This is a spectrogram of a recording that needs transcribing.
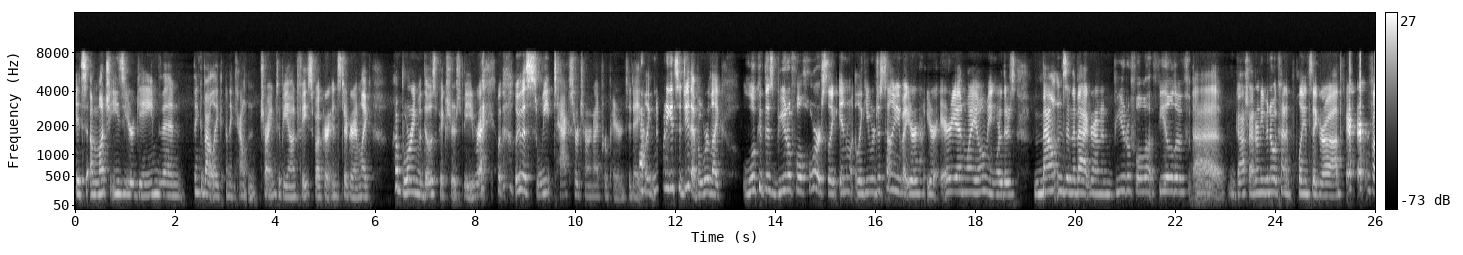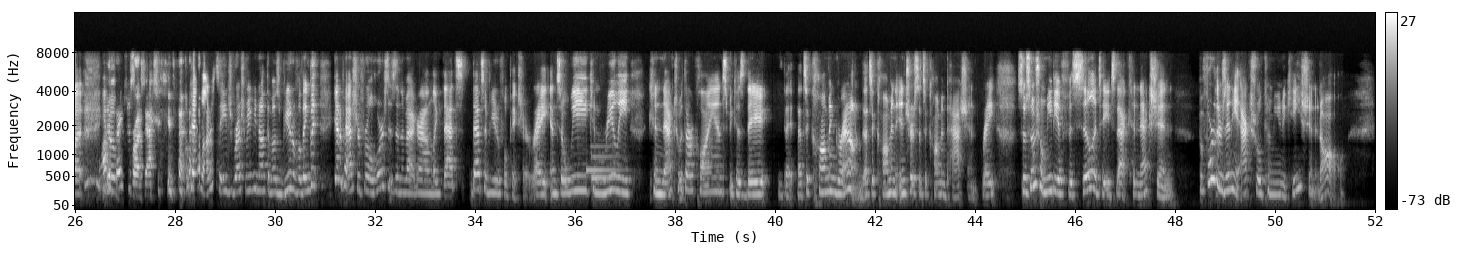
it's a much easier game than think about like an accountant trying to be on Facebook or Instagram. Like, how boring would those pictures be, right? Look at this sweet tax return I prepared today. Yeah. Like nobody gets to do that, but we're like, look at this beautiful horse like in like you were just telling me about your your area in Wyoming where there's mountains in the background and beautiful field of uh gosh I don't even know what kind of plants they grow out there but you know sagebrush actually. Okay a lot of sagebrush maybe not the most beautiful thing but you got a pasture full of horses in the background like that's that's a beautiful picture right? And so we can really connect with our clients because they that that's a common ground that's a common interest that's a common passion right? So social media facilitates that connection before there's any actual communication at all.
